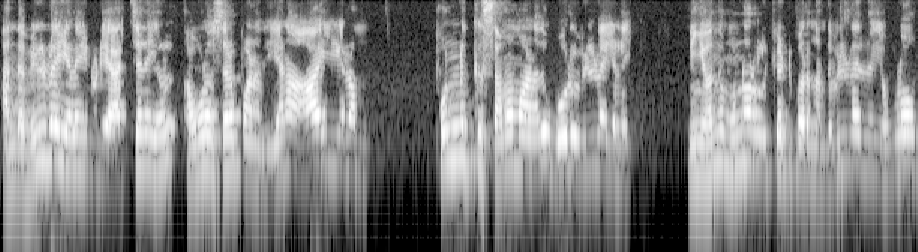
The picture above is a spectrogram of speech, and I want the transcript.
அந்த வில்வ இலையினுடைய அர்ச்சனைகள் அவ்வளவு சிறப்பானது. ஏன்னா ஆயிரம் பொண்ணுக்கு சமமானது ஒரு வில்வ இலை. நீங்கள் வந்து முன்னோர்கள் கேட்டு பாருங்கள் அந்த வில்வ இலை எவ்வளோ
